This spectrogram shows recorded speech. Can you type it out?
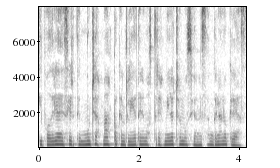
y podría decirte muchas más porque en realidad tenemos 3.008 emociones, aunque no lo creas.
